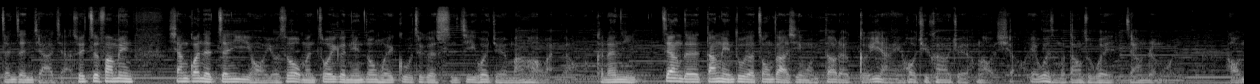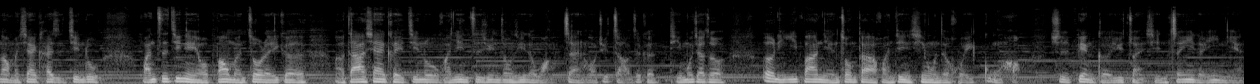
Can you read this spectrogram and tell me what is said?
真真假假。所以这方面相关的争议哈，有时候我们做一个年终回顾，这个时机会觉得蛮好玩的。可能你这样的当年度的重大新闻，到了隔一两年后去看，会觉得很好笑。诶，为什么当初会这样认为？好，那我们现在开始进入环资，今年有帮我们做了一个呃，大家现在可以进入环境资讯中心的网站哈，去找这个题目叫做“二零一八年重大环境新闻的回顾”哈，是变革与转型争议的一年。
